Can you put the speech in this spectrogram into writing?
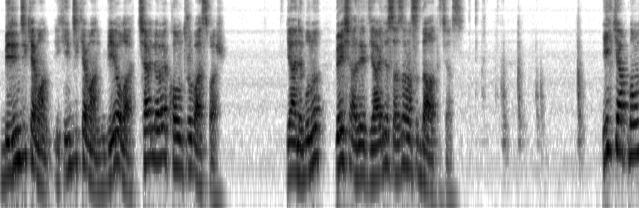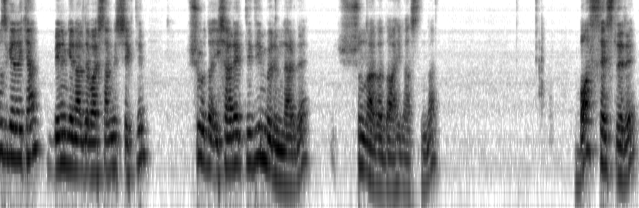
birinci keman, ikinci keman, viola, cello ve kontrbas var. Yani bunu 5 adet yaylı saza nasıl dağıtacağız? İlk yapmamız gereken benim genelde başlangıç şeklim şurada işaretlediğim bölümlerde şunlar da dahil aslında. Bas sesleri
